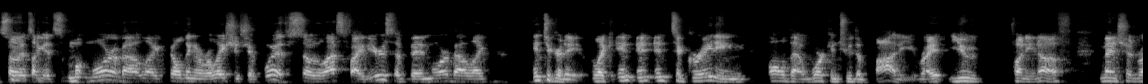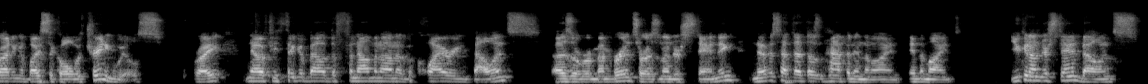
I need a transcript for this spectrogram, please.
So hmm. it's like it's m- more about like building a relationship with so the last five years have been more about like integrating like in, in, integrating all that work into the body right? You funny enough mentioned riding a bicycle with training wheels right? Now if you think about the phenomenon of acquiring balance as a remembrance or as an understanding notice that that doesn't happen in the mind in the mind. You can understand balance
